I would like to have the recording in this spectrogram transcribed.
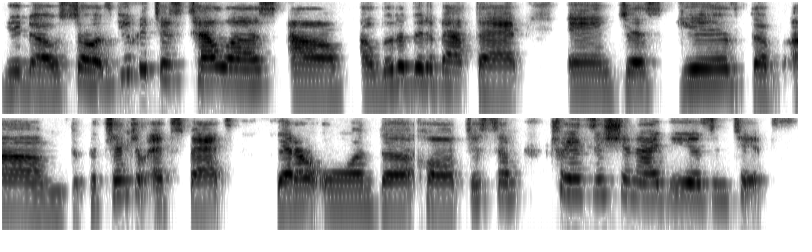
you know. So if you could just tell us um, a little bit about that and just give the um, the potential expats that are on the call just some transition ideas and tips.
